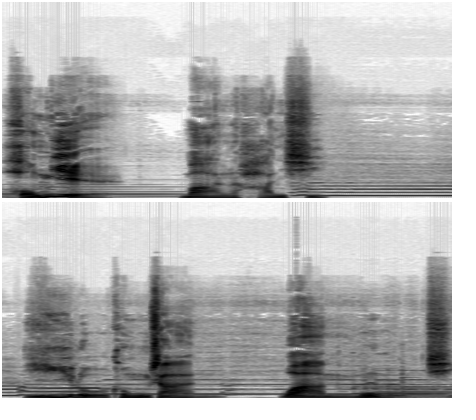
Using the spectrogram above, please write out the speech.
红叶满寒溪，一路空山万木齐。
